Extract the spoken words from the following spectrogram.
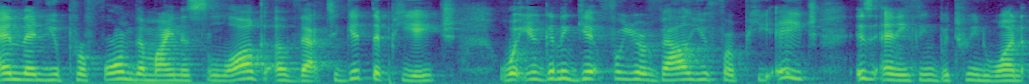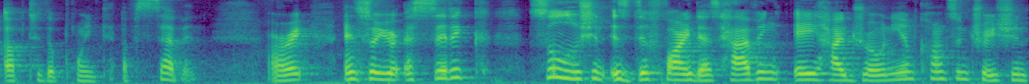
and then you perform the minus log of that to get the pH, what you're going to get for your value for pH is anything between 1 up to the point of 7. All right. And so your acidic solution is defined as having a hydronium concentration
